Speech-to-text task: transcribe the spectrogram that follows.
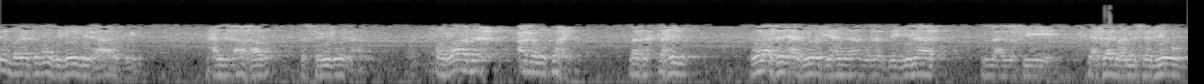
ينبغي أن تكون في جيبها أو في محل آخر تستفيد منها. والرابع عدم الكحل لا تكتحل ولا تجعل في وجهها ولا الزينات التي تعتادها النساء اليوم.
